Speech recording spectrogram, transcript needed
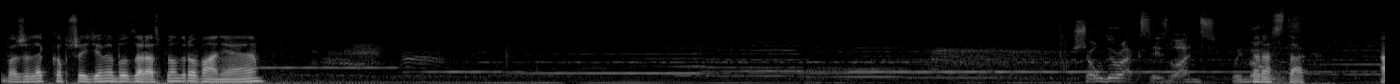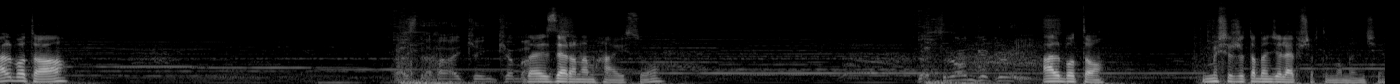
Chyba, że lekko przejdziemy, bo zaraz plądrowanie. Teraz tak. Albo to. Daje zero nam hajsu. Albo to. Myślę, że to będzie lepsze w tym momencie.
